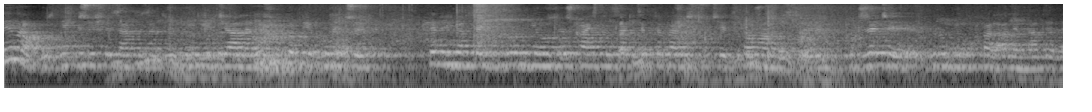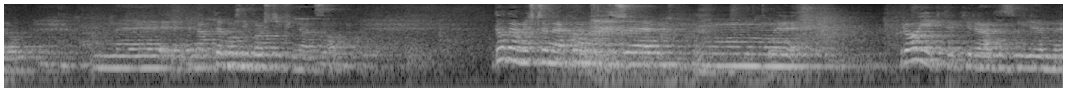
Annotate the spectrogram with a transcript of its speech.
tym roku zwiększy się za to zatrudnienie w dziale usług opiekuńczych. Ten wniosek w grudniu też Państwo zaakceptowaliście, tworząc w budżecie w grudniu uchwalanym na ten rok możliwości finansowe. Dodam jeszcze na koniec, że mm, projekt, jaki realizujemy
